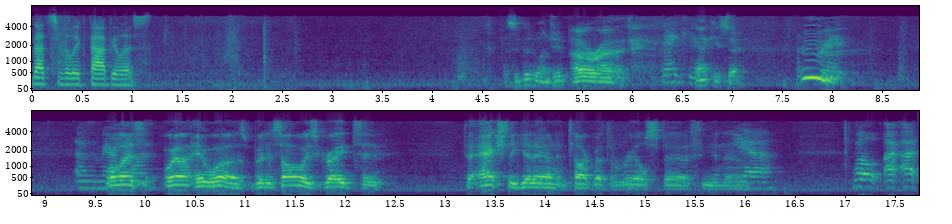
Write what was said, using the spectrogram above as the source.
That's really fabulous. That's a good one, Jim. All right. Thank you. Thank you, sir. That's great. That was a Well, marathon. it's, well, it was, but it's always great to to actually get down and talk about the real stuff, you know. Yeah. Well, I,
